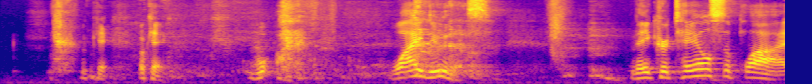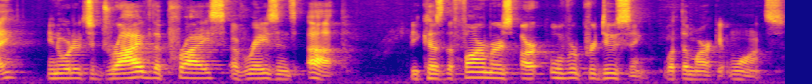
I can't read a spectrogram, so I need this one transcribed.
okay, okay. Why do this? They curtail supply in order to drive the price of raisins up because the farmers are overproducing what the market wants.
